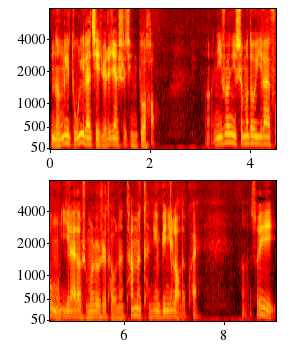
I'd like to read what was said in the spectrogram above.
能力独立来解决这件事情多好啊！你说你什么都依赖父母，依赖到什么时候是头呢？他们肯定比你老得快啊！所以，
